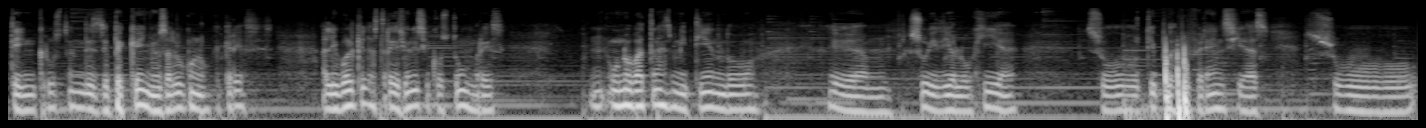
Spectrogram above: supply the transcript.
te incrustan desde pequeño, es algo con lo que creces. Al igual que las tradiciones y costumbres, uno va transmitiendo em, su ideología, su tipo de preferencias, su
